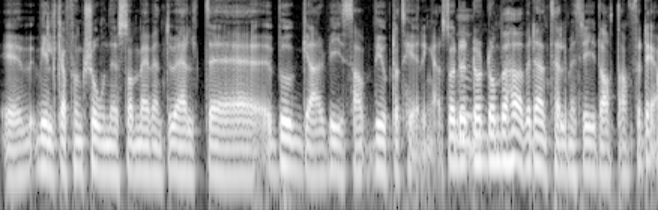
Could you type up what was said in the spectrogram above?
eh, vilka funktioner som eventuellt eh, buggar vid, vid uppdateringar. Så de, de, de behöver den telemetridatan för det.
